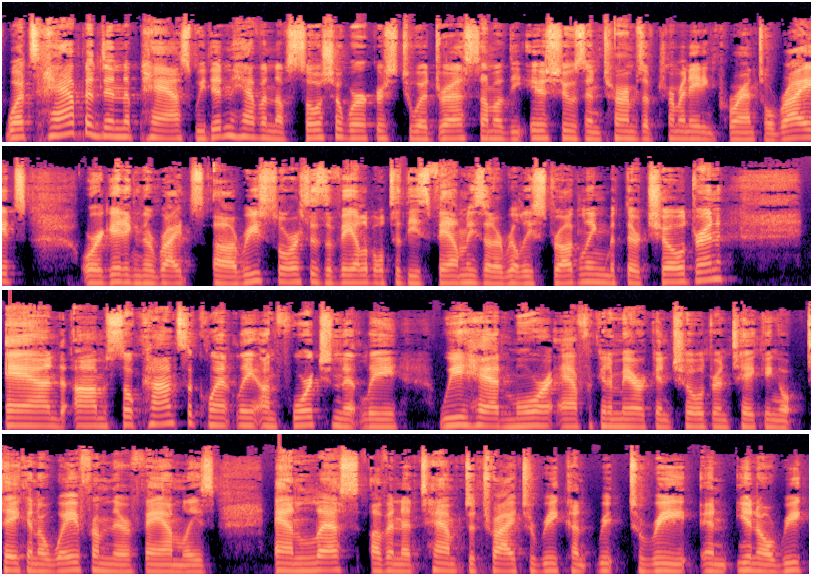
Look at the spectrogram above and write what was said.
What's happened in the past, we didn't have enough social workers to address some of the issues in terms of terminating parental rights or getting the right uh, resources available to these families that are really struggling with their children. And um, so consequently, unfortunately, we had more African American children taking taken away from their families, and less of an attempt to try to re, to re and you know re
